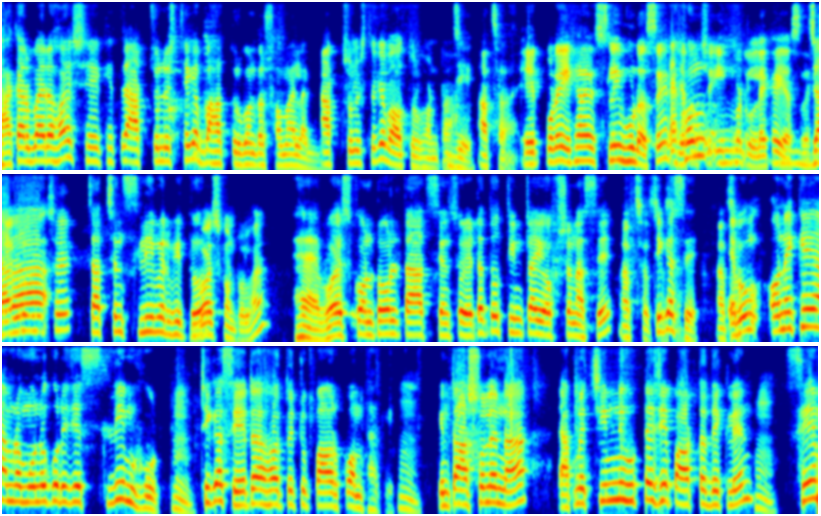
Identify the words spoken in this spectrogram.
ঢাকার বাইরে হয় সেক্ষেত্রে আটচল্লিশ থেকে বাহাত্তর ঘণ্টা সময় লাগবে। আটচল্লিশ থেকে বাহাত্তর ঘণ্টা। জি। আচ্ছা এরপরে এখানে স্লিম হুড আছে এখন ইনভার্টার লেখাই আছে। যারা- চাচ্ছেন স্লিমের ভিতর ভয়েস কন্ট্রোল হ্যাঁ? হ্যাঁ ভয়েস কন্ট্রোল টাচ সেন্সর এটা তো তিনটাই অপশন আছে। আচ্ছা আচ্ছা, ঠিক আচ্ছা। আছে? আচ্ছা। এবং অনেকে আমরা মনে করি যে স্লিম হুড ঠিক আছে এটা হয়তো একটু পাওয়ার কম থাকে। কিন্তু আসলে না আপনি চিমনি হুডটায় যে পাওয়ারটা দেখলেন সেম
